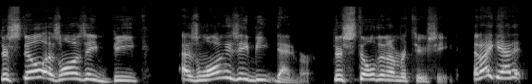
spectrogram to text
they're still as long as they beat, as long as they beat Denver, they're still the number two seed. And I get it.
